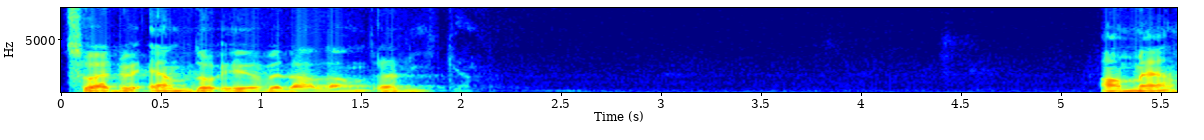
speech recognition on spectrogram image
Så är du ändå över alla andra riken. Amen.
